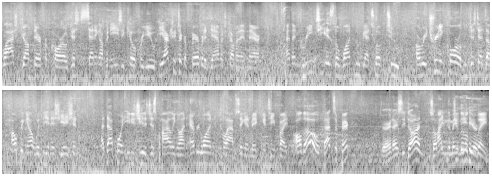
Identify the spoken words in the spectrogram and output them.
flash jump there from Koro, just setting up an easy kill for U. He actually took a fair bit of damage coming in there. And then Green Tea is the one who gets hooked to a retreating Koro who just ends up helping out with the initiation. At that point, EDG is just piling on everyone, collapsing and making a team fight. Although, That's a pick. Very nicely done. Something Might to be make too little lead too here. late.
